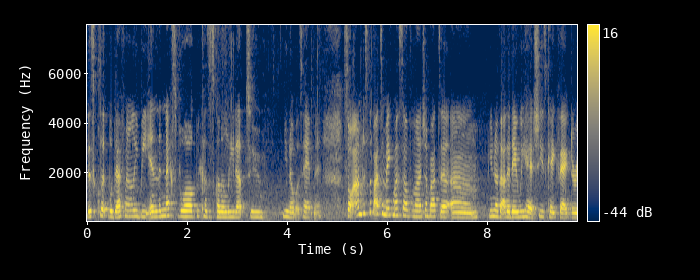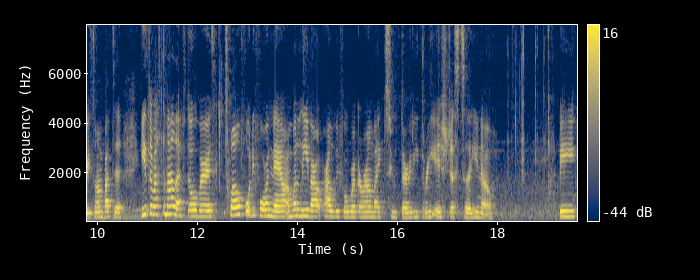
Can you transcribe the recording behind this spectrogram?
this clip will definitely be in the next vlog because it's going to lead up to you know what's happening. So i'm just about to make myself lunch. I'm about to um you know the other day we had cheesecake factory. So i'm about to eat the rest of my leftovers. 12:44 now. I'm gonna leave out probably for work around like 2:33 ish just to you know be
